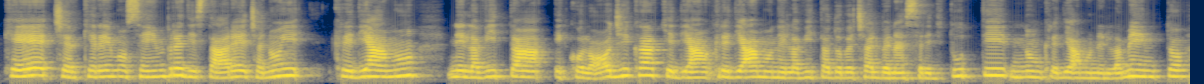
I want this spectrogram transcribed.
che cercheremo sempre di stare, cioè noi crediamo nella vita ecologica, chiediamo, crediamo nella vita dove c'è il benessere di tutti, non crediamo nel lamento,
